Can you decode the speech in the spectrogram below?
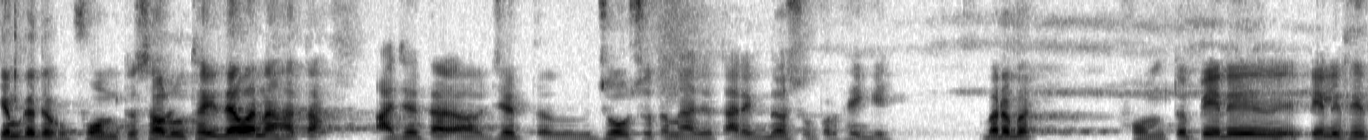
કેમ કે દેખો ફોર્મ તો શરૂ થઈ જવાના હતા. આજે જે જોઉં છો તમે આજે તારીખ દસ ઉપર થઈ ગઈ. બરાબર? ફોર્મ તો પહેલે પહેલેથી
